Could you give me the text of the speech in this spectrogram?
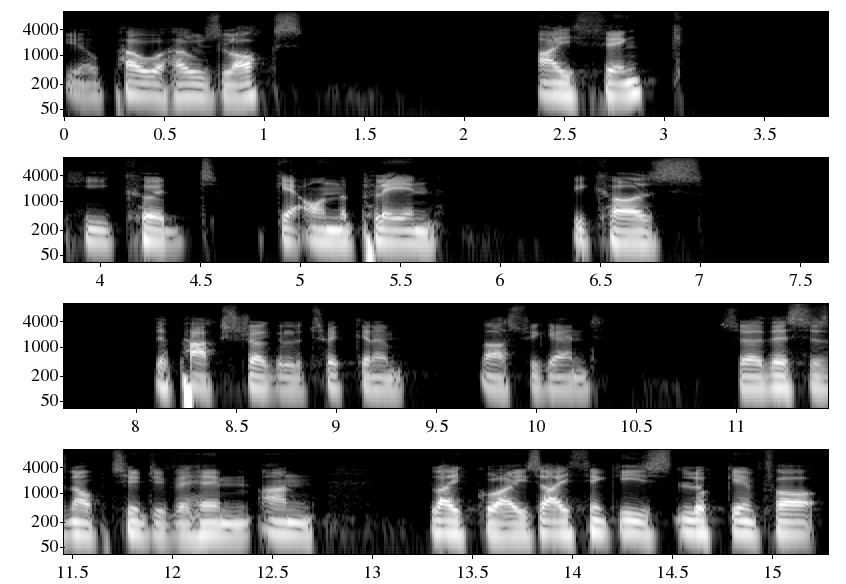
you know powerhouse locks, I think he could get on the plane because the pack struggle at Twickenham last weekend. So this is an opportunity for him. And likewise, I think he's looking for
